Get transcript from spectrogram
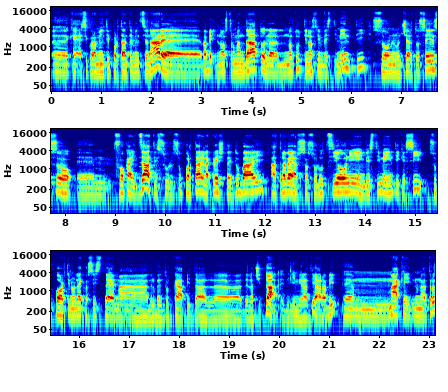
eh, che è sicuramente importante menzionare è vabbè, il nostro mandato, il, no, tutti i nostri investimenti sono in un certo senso ehm, focalizzati sul supportare la crescita di Dubai attraverso soluzioni e investimenti che sì supportino l'ecosistema del venture capital eh, della città e degli Emirati Arabi, ehm, ma che, in un altro,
